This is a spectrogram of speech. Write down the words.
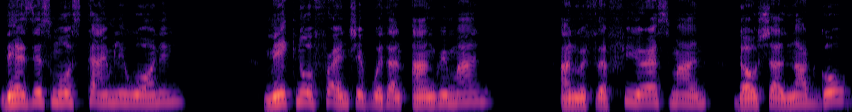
there's this most timely warning Make no friendship with an angry man, and with the furious man thou shalt not go,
